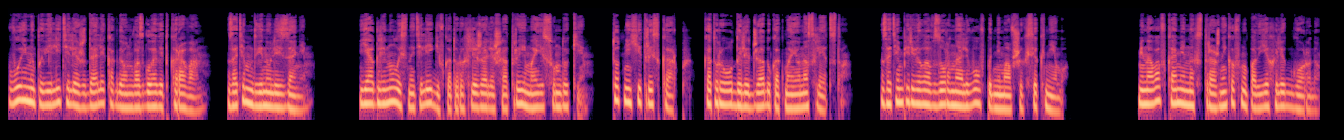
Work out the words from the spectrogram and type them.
Воины повелителя ждали, когда он возглавит караван, затем двинулись за ним. Я оглянулась на телеги, в которых лежали шатры и мои сундуки. Тот нехитрый скарб, который отдали Джаду как мое наследство. Затем перевела взор на львов, поднимавшихся к небу. Миновав каменных стражников, мы подъехали к городу.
